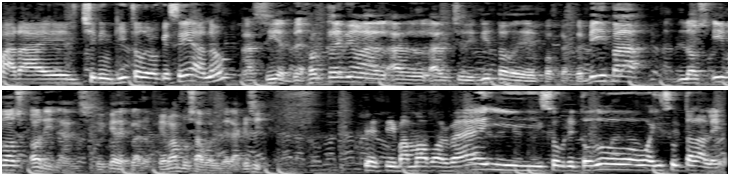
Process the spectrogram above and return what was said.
Para el chiringuito de lo que sea, ¿no? Así, el mejor premio al, al, al chiringuito de podcast. ¡Viva los Ivos Orinals! Que quede claro, que vamos a volver, ¿a que sí? Que sí, vamos a volver y sobre todo a insultar a Leo.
